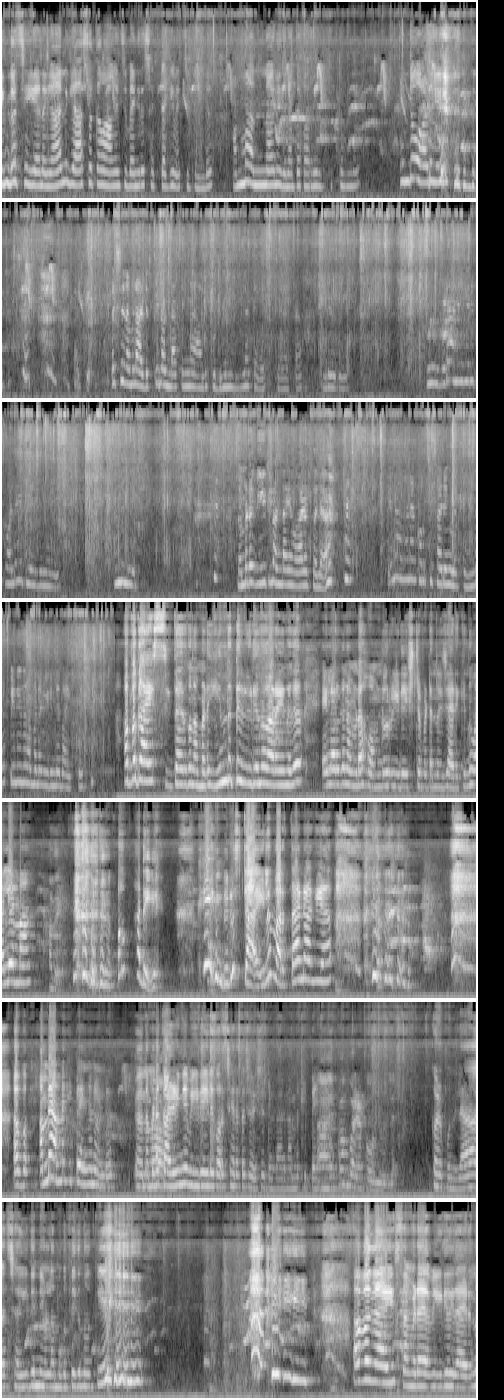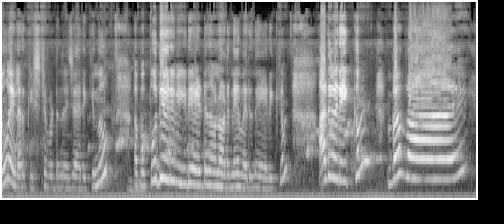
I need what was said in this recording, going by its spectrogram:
എന്തോ ചെയ്യാനാ ഞാൻ ഗ്യാസ് ഒക്കെ വാങ്ങിച്ച് ഭയങ്കര സെറ്റാക്കി വെച്ചിട്ടുണ്ട്. അമ്മ എന്നാലും ഇതിനകത്ത് കറി വെച്ചിട്ടുണ്ട് എന്തോ ആട് പക്ഷെ നമ്മൾ അടുപ്പിലുണ്ടാക്കുന്ന ആ ഒരു ഫുഡിന് നല്ല ടേസ്റ്റ് കേട്ടോ. ഇവിടെ ആണെങ്കിൽ ഒരു കൊല ചെയ്തിരുന്നു നമ്മുടെ വീട്ടിലുണ്ടായ വാഴക്കൊല. പിന്നെ അങ്ങനെ കുറച്ച് കാര്യങ്ങളൊക്കെ ഉണ്ട്. പിന്നെ ഇത് നമ്മുടെ വീടിന്റെ ബൈക്ക് വശം അപ്പൊ ഗൈസ് ഇതായിരുന്നു നമ്മുടെ ഇന്നത്തെ വീഡിയോ എന്ന് പറയുന്നത്. എല്ലാവർക്കും നമ്മുടെ ഹോം ഡോർ വീഡിയോ ഇഷ്ടപ്പെട്ടെന്ന് വിചാരിക്കുന്നു. അല്ലേ അമ്മ? അതെ. എന്തൊരു സ്റ്റൈൽ വർത്താനാകിയ. അപ്പൊ അമ്മ അമ്മയ്ക്ക് ഇപ്പൊ എങ്ങനെയുണ്ട് നമ്മുടെ കഴിഞ്ഞ വീഡിയോയിൽ കുറച്ചു നേരത്തെ ചോദിച്ചിട്ടുണ്ടായിരുന്നു. അമ്മയ്ക്ക് ഇപ്പൊ കുഴപ്പമൊന്നുമില്ല. കുഴപ്പമൊന്നുമില്ല. ആ ചൈതന്യമുള്ള മുഖത്തേക്ക് നോക്കി. അപ്പൊ ഗൈസ് നമ്മുടെ വീഡിയോ ഇതായിരുന്നു. എല്ലാവർക്കും ഇഷ്ടപ്പെട്ടെന്ന് വിചാരിക്കുന്നു. അപ്പൊ പുതിയൊരു വീഡിയോ ആയിട്ട് നമ്മൾ ഉടനെ വരുന്നതായിരിക്കും. അതുവരേക്കും ബൈ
